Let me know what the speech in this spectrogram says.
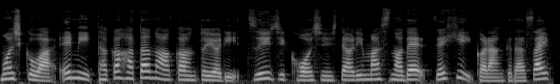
もしくはエミ高畑のアカウントより随時更新しておりますので、ぜひご覧ください。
